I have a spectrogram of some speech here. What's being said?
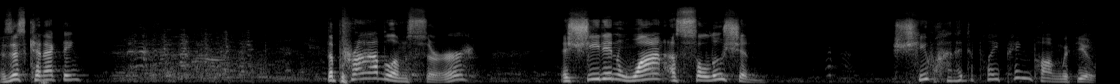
Is this connecting? The problem, sir, is she didn't want a solution. She wanted to play ping pong with you,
